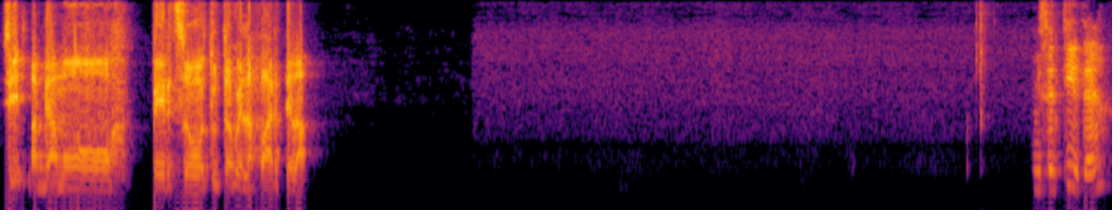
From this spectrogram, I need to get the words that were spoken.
Sì, abbiamo perso tutta quella parte là. Mi sentite?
